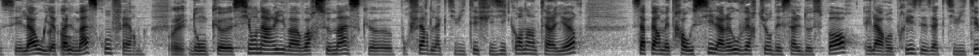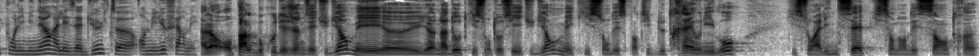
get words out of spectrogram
c'est là où il n'y a pas le masque qu'on ferme. Donc si on arrive à avoir ce masque euh, pour faire de l'activité physique en intérieur. Ça permettra aussi la réouverture des salles de sport et la reprise des activités pour les mineurs et les adultes euh, en milieu fermé. Alors, on parle beaucoup des jeunes étudiants, mais euh, il y en a d'autres qui sont aussi étudiants, mais qui sont des sportifs de très haut niveau, qui sont à l'INSEP, qui sont dans des centres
